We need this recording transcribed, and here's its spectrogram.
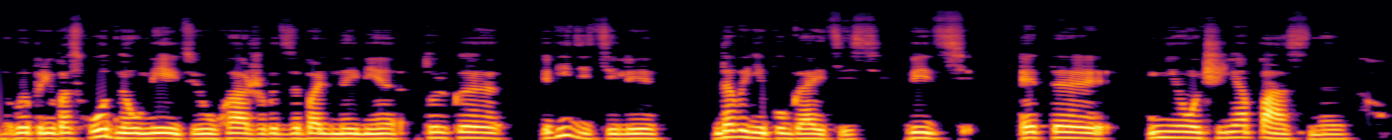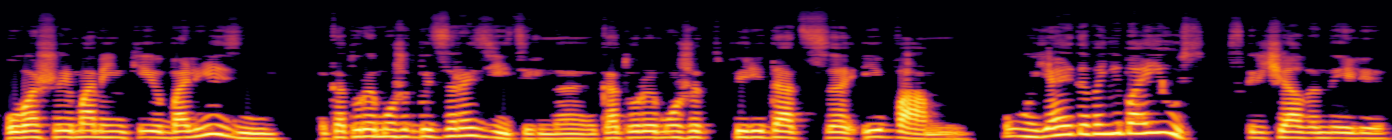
вы превосходно умеете ухаживать за больными, только, видите ли, да вы не пугайтесь, Ведь это не очень опасно. У вашей маменьки болезнь, которая может быть заразительна, которая может передаться и вам. — О, я этого не боюсь! — скричала Нелли,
